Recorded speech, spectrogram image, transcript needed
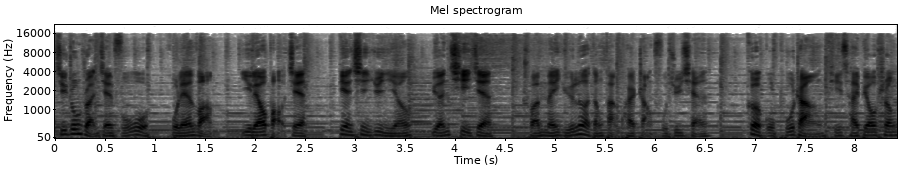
其中软件服务、互联网、医疗保健、电信运营、元器件、传媒娱乐等板块涨幅居前。个股普涨，题材飙升，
